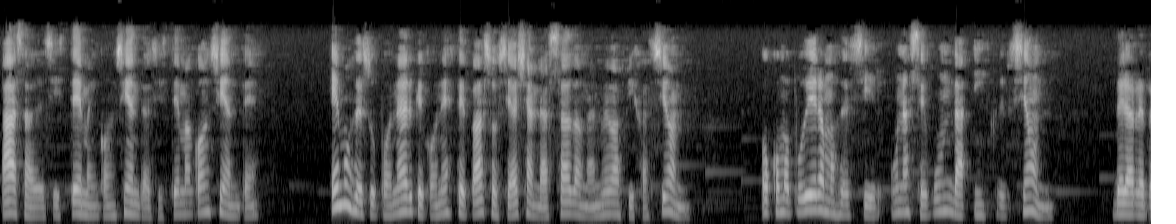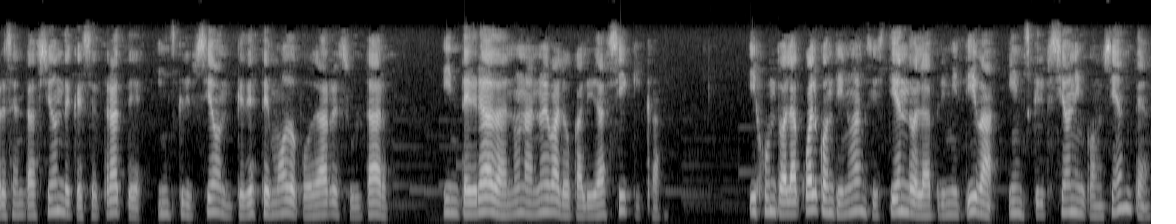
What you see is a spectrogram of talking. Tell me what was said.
pasa del sistema inconsciente al sistema consciente, hemos de suponer que con este paso se haya enlazada una nueva fijación, o como pudiéramos decir, una segunda inscripción de la representación de que se trate, inscripción que de este modo podrá resultar integrada en una nueva localidad psíquica, y junto a la cual continúa existiendo la primitiva inscripción inconsciente?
